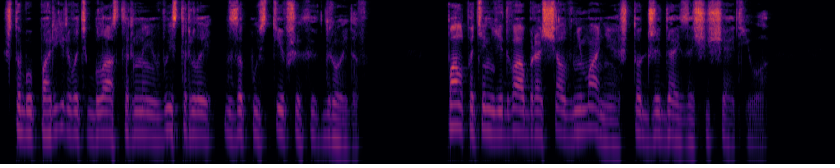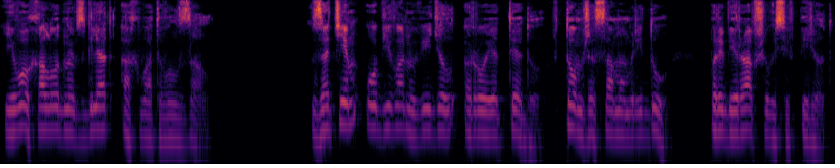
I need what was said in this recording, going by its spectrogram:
чтобы парировать бластерные выстрелы в запустивших их дроидов. Палпатин едва обращал внимание, что джедай защищает его. Его холодный взгляд охватывал зал. Затем Оби-Ван увидел Роя Теду в том же самом ряду, пробиравшегося вперед.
